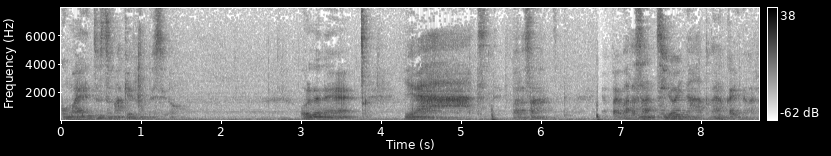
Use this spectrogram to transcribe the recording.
5万円ずつ負けるんですよ。これでね「いやー」っつって「和田さん」やっぱり和田さん強いなとかなんか言いながら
